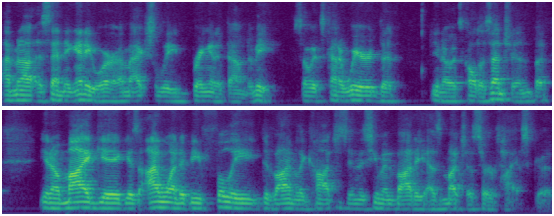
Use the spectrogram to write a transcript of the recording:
I'm not ascending anywhere. I'm actually bringing it down to me. So it's kind of weird that you know it's called ascension, but you know my gig is I want to be fully divinely conscious in this human body as much as serves highest good.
